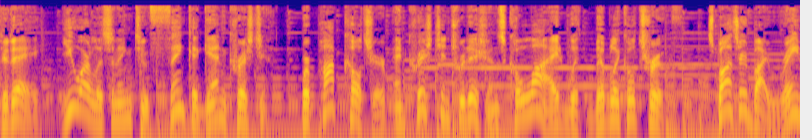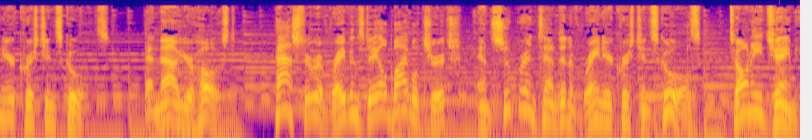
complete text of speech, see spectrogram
Today, you are listening to Think Again Christian, where pop culture and Christian traditions collide with biblical truth. Sponsored by Rainier Christian Schools. And now, your host, pastor of Ravensdale Bible Church and superintendent of Rainier Christian Schools, Tony Jaime.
